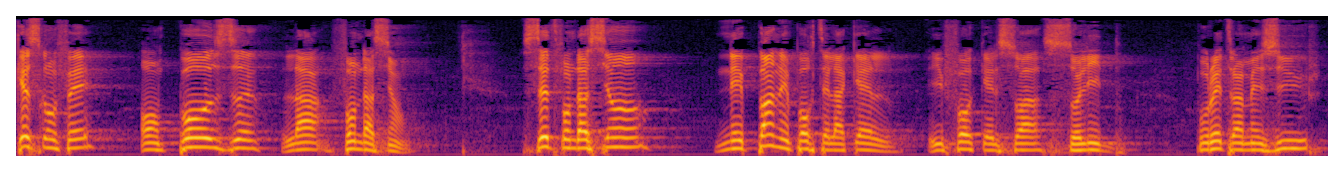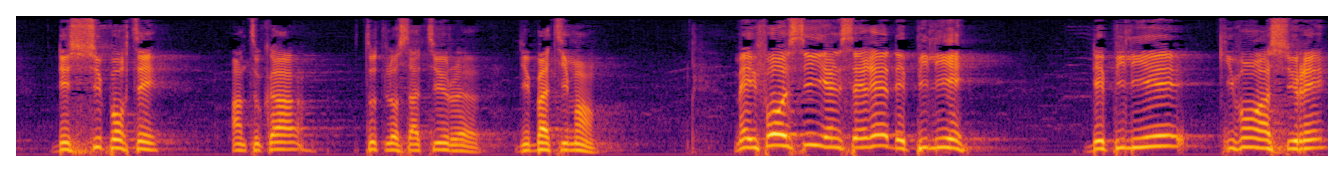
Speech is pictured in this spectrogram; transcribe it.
qu'est-ce qu'on fait? On pose la fondation. Cette fondation n'est pas n'importe laquelle. Il faut qu'elle soit solide pour être en mesure de supporter, en tout cas, toute l'ossature du bâtiment. Mais il faut aussi y insérer des piliers, des piliers qui vont assurer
